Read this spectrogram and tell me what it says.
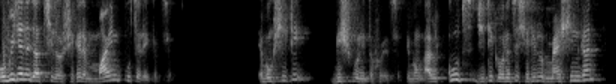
অভিযানে যাচ্ছিল, সেখানে মাইন পুঁতে রেখেছে। এবং সেটি বিস্ফোরিত হয়েছে। এবং আল কুচ যেটি করেছে, সেটি হলো মেশিন গান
